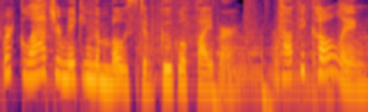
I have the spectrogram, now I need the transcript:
We're glad you're making the most of Google Fiber. Happy calling!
